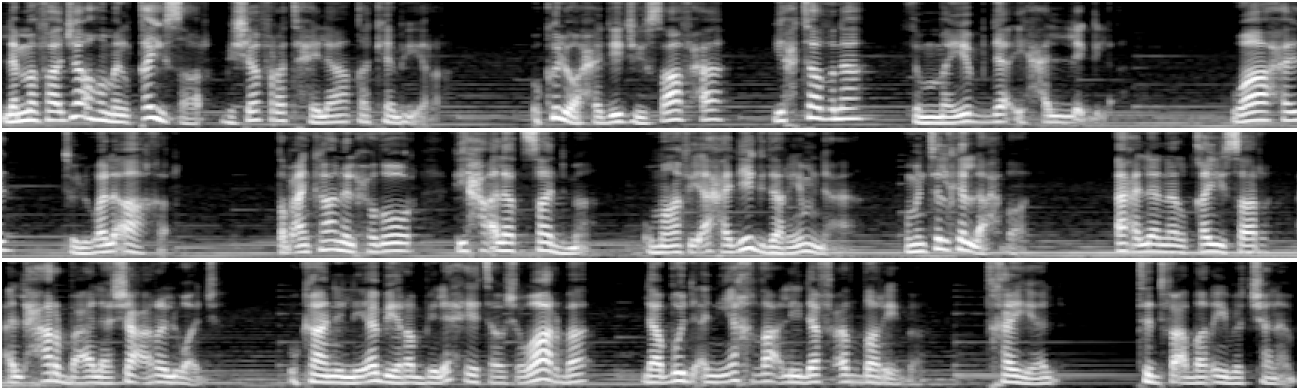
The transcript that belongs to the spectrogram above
لما فاجأهم القيصر بشفرة حلاقة كبيرة وكل واحد يجي صافحة يحتضنه ثم يبدأ يحلق له. واحد تلو الآخر. طبعا كان الحضور في حالة صدمة وما في أحد يقدر يمنعه. ومن تلك اللحظة أعلن القيصر الحرب على شعر الوجه وكان اللي يبي يربي لحيته وشواربه لابد أن يخضع لدفع الضريبة. تخيل تدفع ضريبة شنب.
